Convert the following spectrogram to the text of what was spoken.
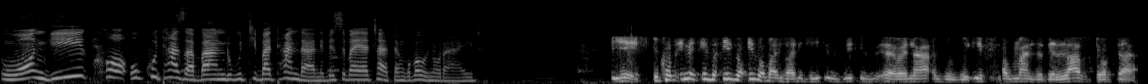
wo ngikho ukhuthaza abantu ukuthi bathandane bese bayatshata ngoba wena uright Yes, because even izo izo izobanjani nje izi- izi- eh, wena Zuzu if manje the love doctor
